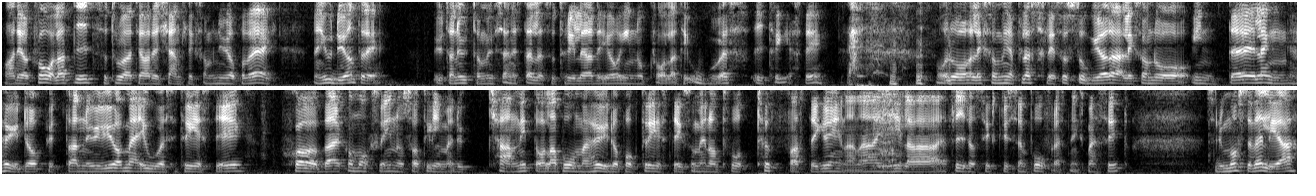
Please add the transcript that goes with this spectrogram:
Och hade jag kvalat dit så tror jag att jag hade känt liksom, nu är jag på väg. Men gjorde jag inte det. Utan utomhus sen istället så trillade jag in och kvalade till OS i tresteg. och då liksom helt plötsligt så stod jag där liksom då, inte i höjdhopp utan nu är jag med i OS i tresteg. Sjöberg kom också in och sa till mig du kan inte hålla på med höjdhopp och tresteg som är de två tuffaste grenarna i hela friidrottscirkusen påfrestningsmässigt. Så du måste välja.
